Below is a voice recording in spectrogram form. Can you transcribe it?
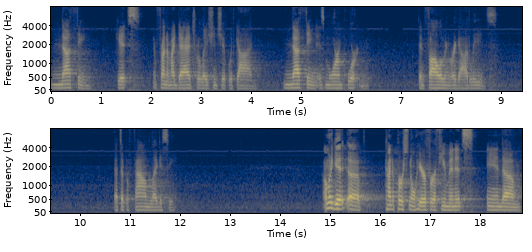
nothing gets in front of my dad's relationship with God. Nothing is more important than following where God leads. That's a profound legacy. I'm going to get uh, kind of personal here for a few minutes. And um,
